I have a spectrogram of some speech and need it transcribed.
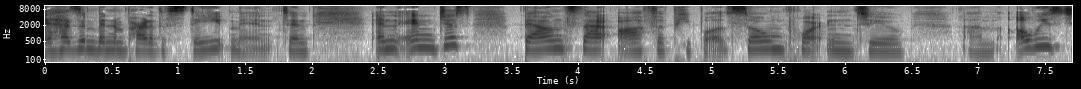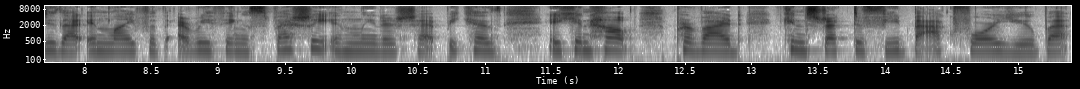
it hasn't been a part of the statement and and and just bounce that off of people it's so important to um, always do that in life with everything, especially in leadership, because it can help provide constructive feedback for you. But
